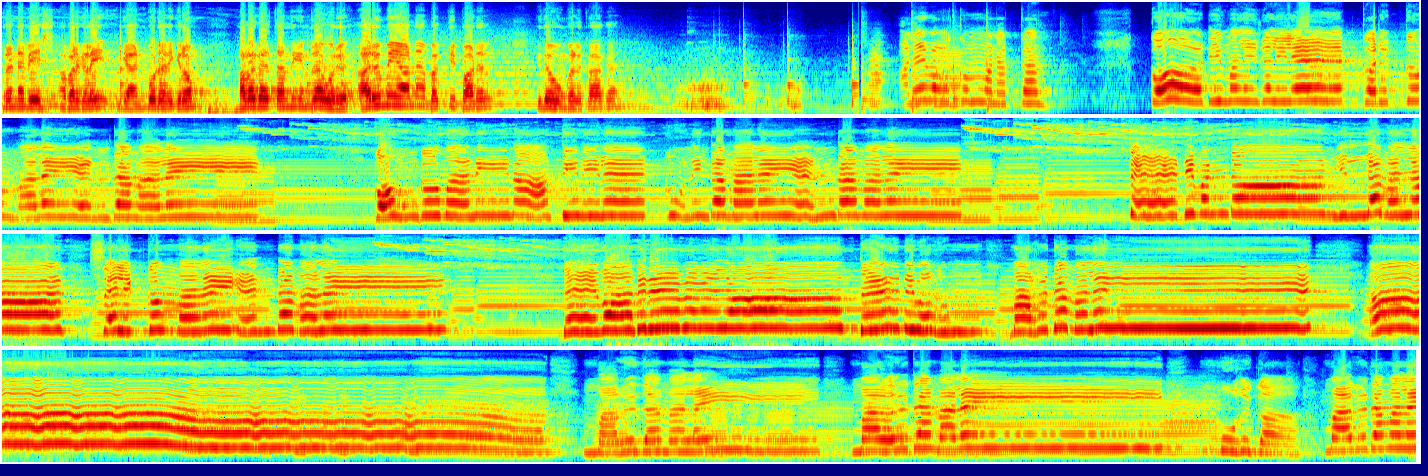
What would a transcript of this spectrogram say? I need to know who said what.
Speaker 1: பிரணவேஷ் அவர்களை இங்கே அன்போடு அழைக்கிறோம். அவர்கள் தந்துகின்ற ஒரு அருமையான பக்தி பாடல் இதை உங்களுக்காக.
Speaker 2: அனைவருக்கும் வணக்கம். கோடி மலைகளிலே கொடுக்கும் மலை
Speaker 1: মাগদামালা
